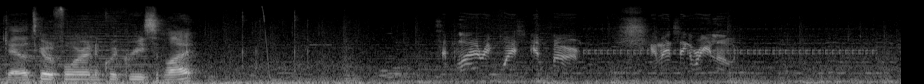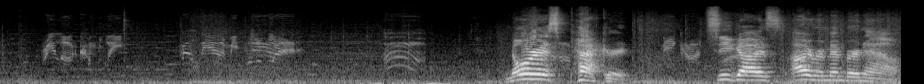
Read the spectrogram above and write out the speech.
Okay, let's go for a quick resupply. Supply request confirmed. Commencing reload. Reload complete. Fill the enemy full of lead. Oh! Norris Packard. See, guys, I remember now.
